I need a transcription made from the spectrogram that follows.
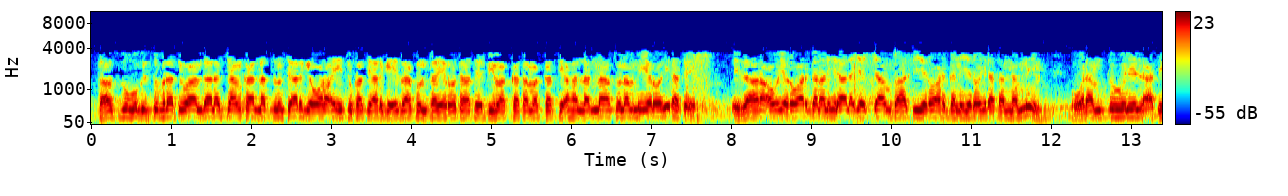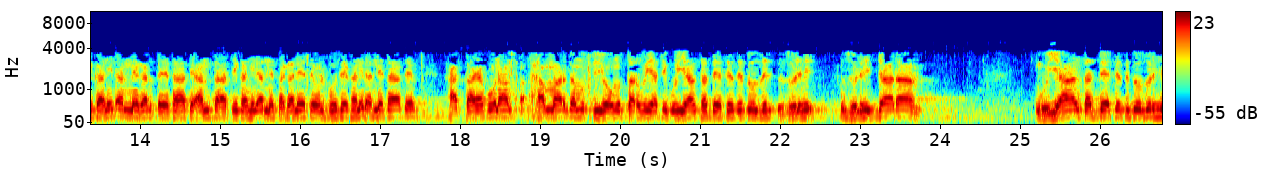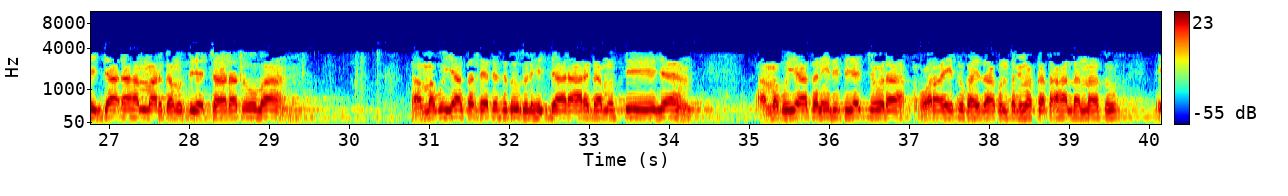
تصبغ بالصبرة وأن دالتشان كانت سيارجي ورأيتك سيارجي إذا كنت يروتات بمكة مكة أهل الناس نمني يرو هدته إذا رأوا يرو أرجن الهلال جتشان باتي يرو أرجن يرو هدة النمني. ولم تهلل أتيك ندأن غرتي تاتي. أنت أتيك ندأن سقليت والفوتي ندأن تاتي. حتى يكون هم أرجمت يوم التروية قيان سديت ذو الهجارة guyyaan saddeetitti zulhijjaadha hamma argamutti jechaadha duuba amma guyyaa saddeetitti zulhijjaadha argamutti jee amma guyyaa saniititti jechuudha wara'aytuka idaa kunta bimakkata ahalla annaasu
